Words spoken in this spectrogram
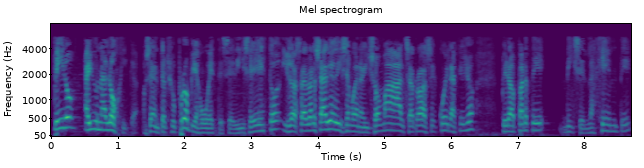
pero hay una lógica, o sea, entre sus propias huestes se dice esto y los adversarios dicen, bueno, hizo mal, cerró las escuelas, que yo, pero aparte dicen la gente,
